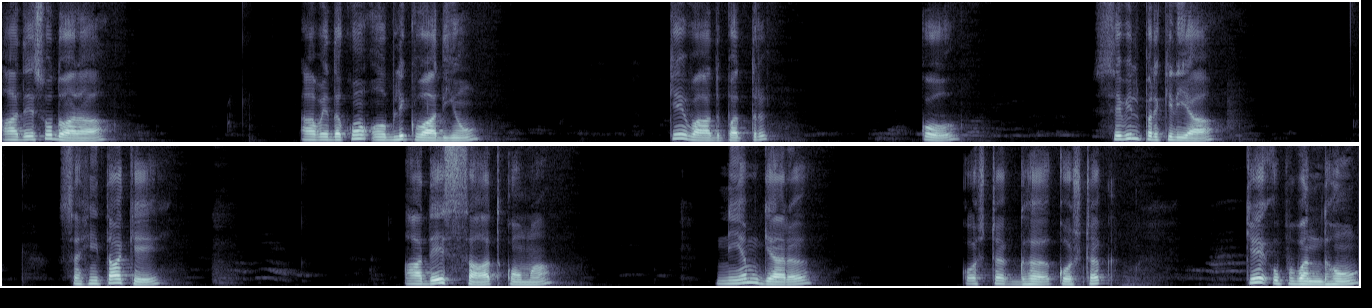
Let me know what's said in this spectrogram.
आदेशों द्वारा आवेदकों ओब्लिक वादियों के वादपत्र को सिविल प्रक्रिया संहिता के आदेश सात कोमा नियम ग्यारह कोष्टक घ कोष्ठक के उपबंधों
